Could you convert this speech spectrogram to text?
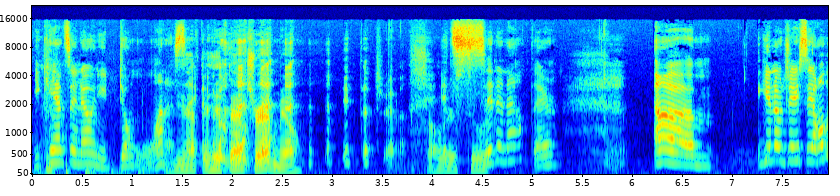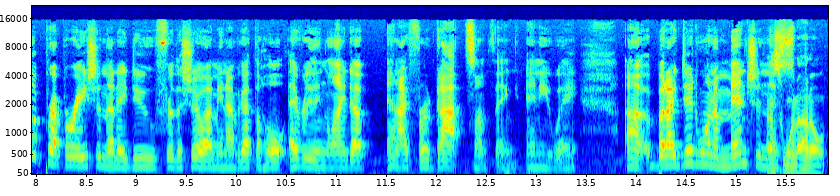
you can't say no, and you don't want to you have to hit that treadmill. hit the treadmill. It's to it. sitting out there. Um, you know, JC, all the preparation that I do for the show, I mean, I've got the whole everything lined up, and I forgot something anyway. Uh, but I did want to mention That's this. when I don't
